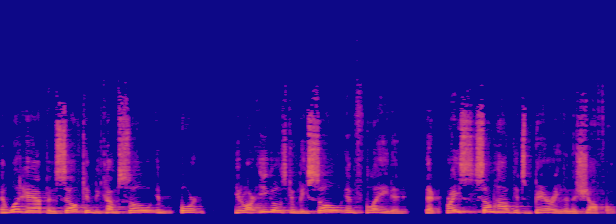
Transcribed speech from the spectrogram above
And what happens? Self can become so important. You know, our egos can be so inflated that Christ somehow gets buried in the shuffle.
